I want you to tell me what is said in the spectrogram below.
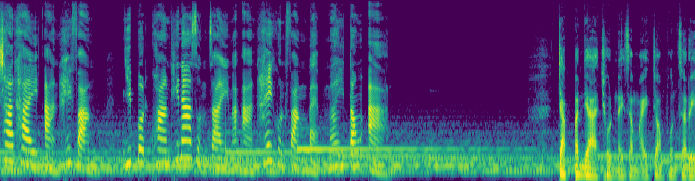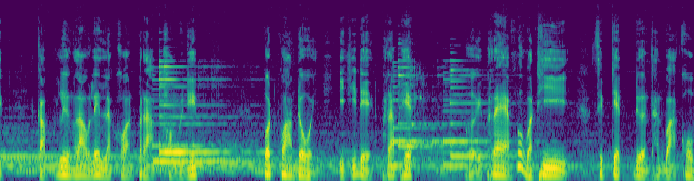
ระชาไทยอ่านให้ฟัง หยิบบทความที่น่าสนใจมาอ่านให้คนฟังแบบไม่ต้องอ่าน จับปัญญาชนในสมัยจอมพลสฤษดิ์กับเรื่องเล่าเล่นละครปราบคอมมิวนิสต์บทความโดยอิทธิเดชพระเพชร เผยแพร่เมื่อวันที่ 17 เดือนธันวาคม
